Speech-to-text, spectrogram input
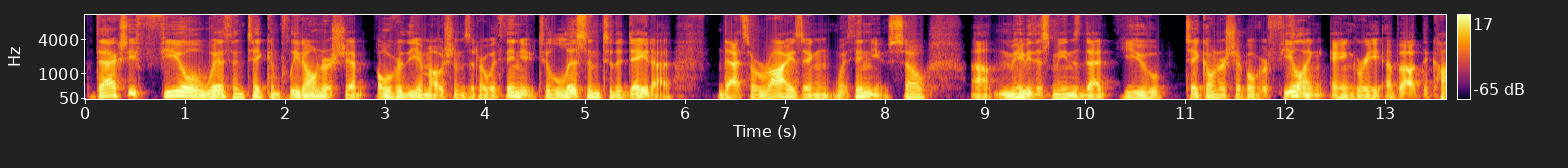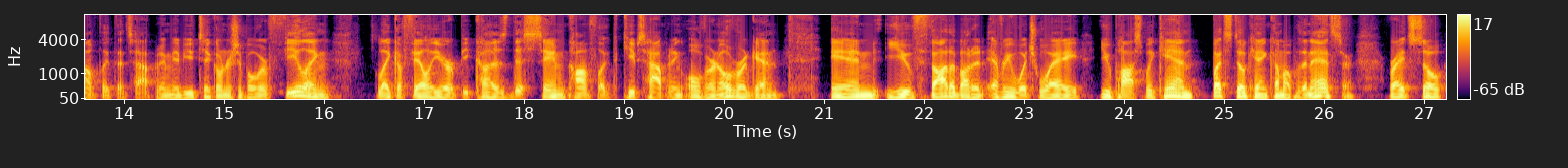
but to actually feel with and take complete ownership over the emotions that are within you, to listen to the data that's arising within you. So uh, maybe this means that you take ownership over feeling angry about the conflict that's happening. Maybe you take ownership over feeling like a failure because this same conflict keeps happening over and over again. And you've thought about it every which way you possibly can, but still can't come up with an answer, right? So,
